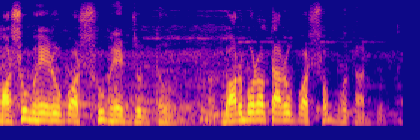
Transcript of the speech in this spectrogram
অশুভের উপর শুভের যুদ্ধ বর্বরতার উপর সভ্যতার যুদ্ধ।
